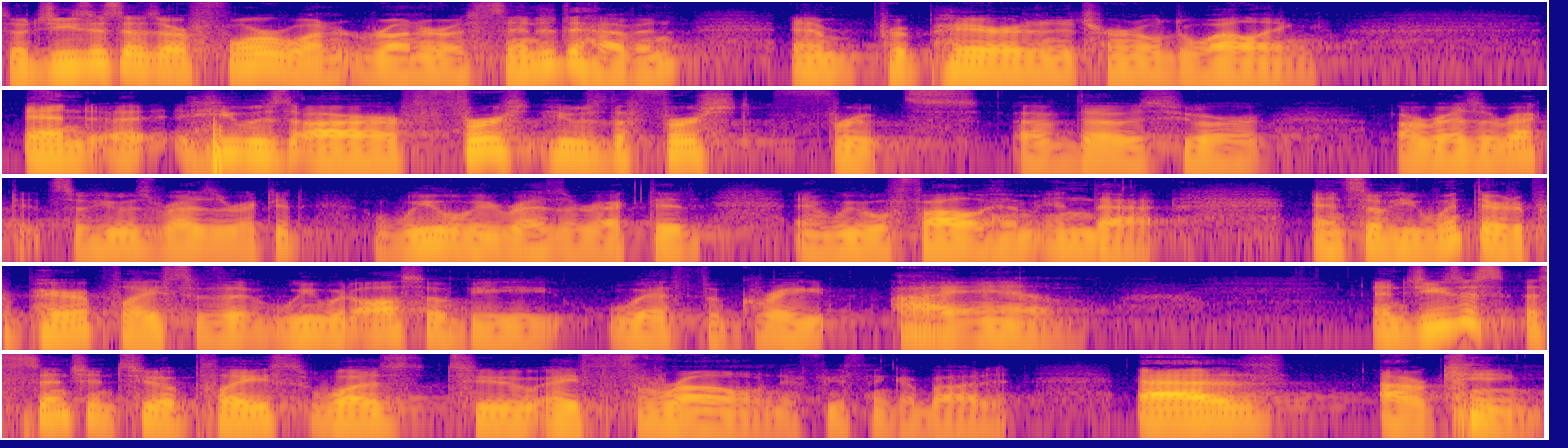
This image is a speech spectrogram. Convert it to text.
So Jesus, as our forerunner, ascended to heaven and prepared an eternal dwelling. And uh, he was our first, he was the first fruits of those who are, are resurrected. So he was resurrected. We will be resurrected, and we will follow him in that. And so he went there to prepare a place so that we would also be with the great I am. And Jesus' ascension to a place was to a throne, if you think about it, as our king,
